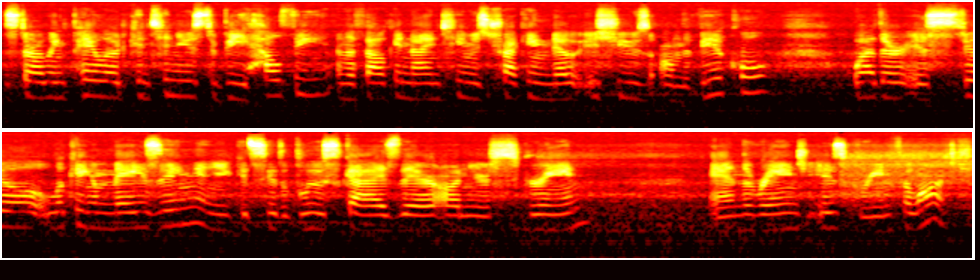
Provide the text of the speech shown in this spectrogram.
Starlink payload continues to be healthy, and the Falcon 9 team is tracking no issues on the vehicle. Weather is still looking amazing, and you can see the blue skies there on your screen. And the range is green for launch.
